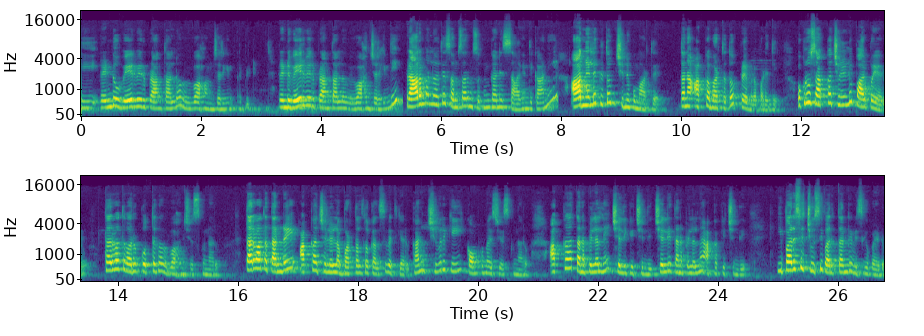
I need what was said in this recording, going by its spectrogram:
ఈ రెండు వేర్వేరు ప్రాంతాల్లో వివాహం జరిగింది. రిపీట్ రెండు వేర్వేరు ప్రాంతాల్లో వివాహం జరిగింది. ప్రారంభంలో అయితే సంసారం సుఖంగానే సాగింది కానీ ఆరు నెలల క్రితం చిన్న కుమార్తె తన అక్క భర్తతో ప్రేమలో పడింది. ఒకరోజు అక్క చెల్లెలు పారిపోయారు. తర్వాత వారు కొత్తగా వివాహం చేసుకున్నారు. తర్వాత తండ్రి అక్క చెల్లెళ్ళ భర్తలతో కలిసి వెతికారు కానీ చివరికి కాంప్రమైజ్ చేసుకున్నారు. అక్క తన పిల్లల్ని చెల్లికి ఇచ్చింది చెల్లి తన పిల్లల్ని అక్కకిచ్చింది. ఈ పరిస్థితి చూసి వారి తండ్రి విసిగిపోయాడు.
